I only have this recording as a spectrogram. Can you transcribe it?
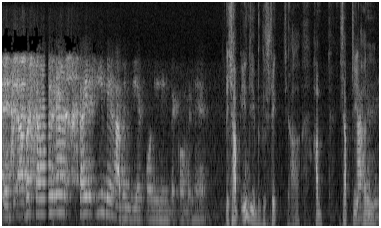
Okay, aber keine, keine E-Mail haben wir von Ihnen bekommen, Herr. Ich habe Ihnen die geschickt, ja. Haben, ich habe die Haben an.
